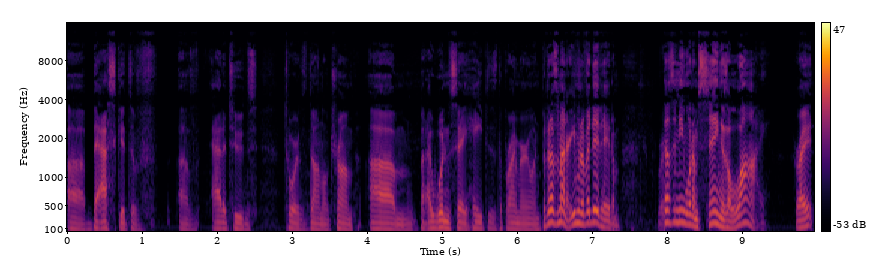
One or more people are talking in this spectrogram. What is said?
uh, basket of of attitudes towards Donald Trump. Um, but I wouldn't say hate is the primary one. But it doesn't matter. Even if I did hate him, right. doesn't mean what I'm saying is a lie, right?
